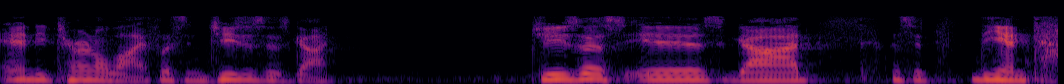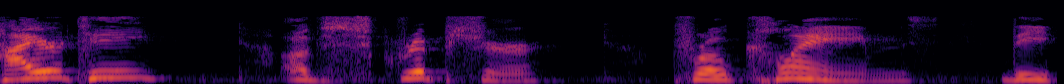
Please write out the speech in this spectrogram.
and eternal life. Listen, Jesus is God. Jesus is God. Listen, the entirety of Scripture proclaims the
